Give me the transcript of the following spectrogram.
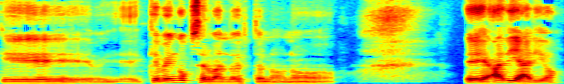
que, que, vengo observando esto ¿no? no eh, a diario.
